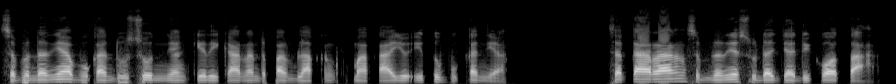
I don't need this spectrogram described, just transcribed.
Sebenarnya bukan dusun yang kiri kanan depan belakang rumah kayu itu bukan ya. Sekarang sebenarnya sudah jadi kota.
